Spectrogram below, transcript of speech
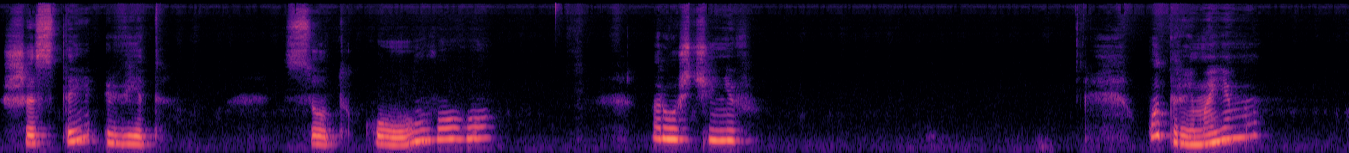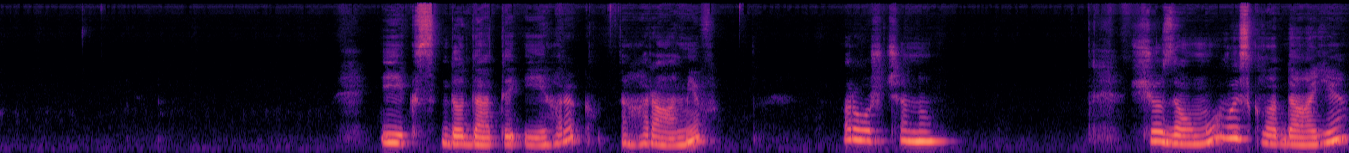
шестивідсоткового розчинів. Отримаємо х додати y грамів розчину, що за умовою складає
